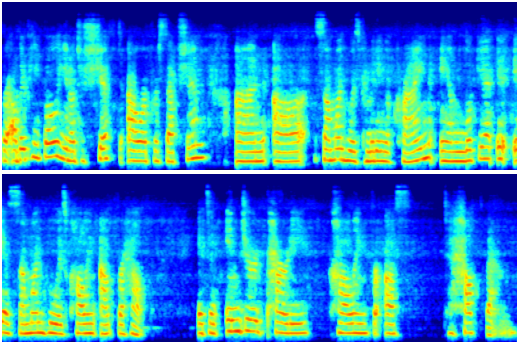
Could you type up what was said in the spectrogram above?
for other people, you know, to shift our perception on uh, someone who is committing a crime and look at it as someone who is calling out for help. It's an injured party calling for us to help them.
